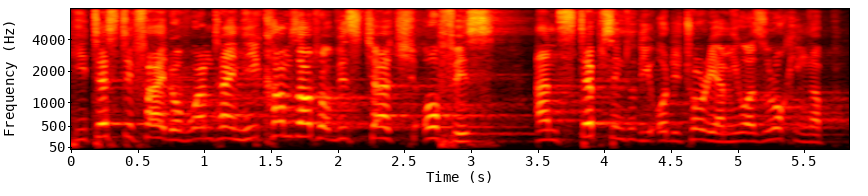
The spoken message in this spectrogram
He testified of one time he comes out of his church office and steps into the auditorium. He was locking up.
